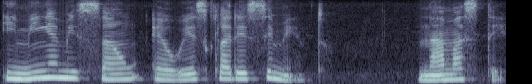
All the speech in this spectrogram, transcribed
e minha missão é o esclarecimento. Namastê.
